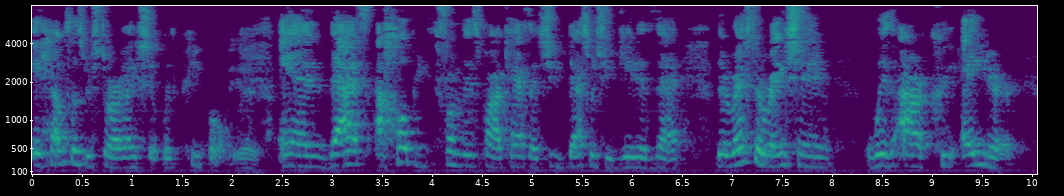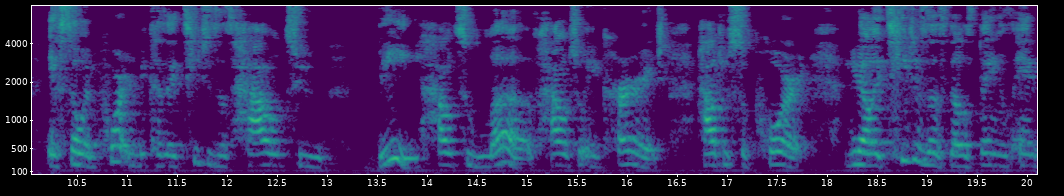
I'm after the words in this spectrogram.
it helps us restore our relationship with people. Yes. And that's I hope from this podcast that you that's what you get is that the restoration with our creator is so important because it teaches us how to be, how to love, how to encourage, how to support. You know, it teaches us those things and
